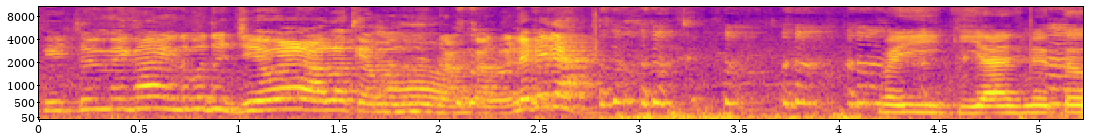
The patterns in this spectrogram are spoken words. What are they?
ખીચડી નહીં ખાઈ ને તો બધું જેવાય આલો કે મને કામ કરવા લે બેટા ભાઈ કિયાસ ને તો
